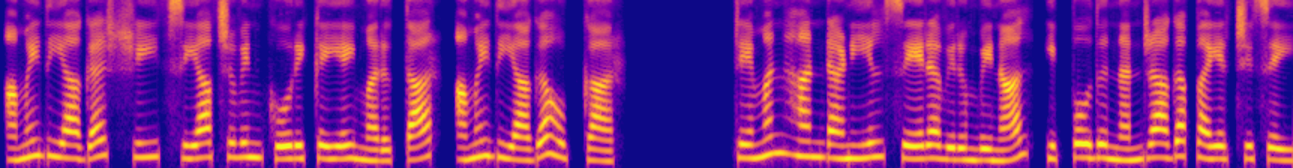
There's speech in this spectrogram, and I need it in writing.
அமைதியாக ஸ்ரீ சியாச்சுவின் கோரிக்கையை மறுத்தார் அமைதியாக உட்கார். டெமன் ஹண்ட் அணியில் சேர விரும்பினால் இப்போது நன்றாக பயிற்சி செய்.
